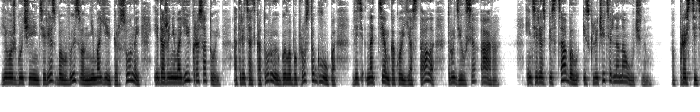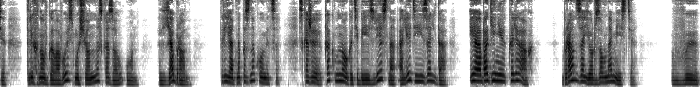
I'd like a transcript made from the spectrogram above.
Его жгучий интерес был вызван не моей персоной и даже не моей красотой, отрицать которую было бы просто глупо, ведь над тем, какой я стала, трудился Ара. Интерес писца был исключительно научным. «Простите», — тряхнув головой, смущенно сказал он. «Я Бран. Приятно познакомиться. Скажи, как много тебе известно о леди изо льда и о богине Калиах?» Бран заерзал на месте. «Вы...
